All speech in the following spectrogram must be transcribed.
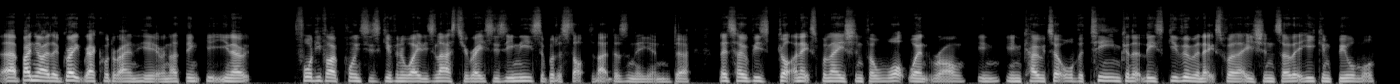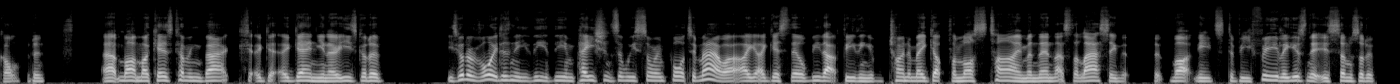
Uh, Bagnaia had a great record around here, and I think you know, 45 points he's given away these last two races. He needs to put a stop to that, doesn't he? And uh, let's hope he's got an explanation for what went wrong in in COTA, or the team can at least give him an explanation so that he can feel more confident. Uh, Marc Marquez coming back again. You know, he's got to he's got to avoid, doesn't he, the, the impatience that we saw in Portimao. I, I guess there'll be that feeling of trying to make up for lost time, and then that's the last thing that, that Marc needs to be feeling, isn't it? Is some sort of,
